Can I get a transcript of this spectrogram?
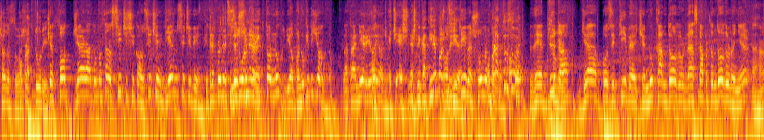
Çfarë do të thuash? Po pra këtu Që thot gjëra, domethënë siç i shikon, siç i ndjen, siç i vjen. I drejtpërdrejtë siç e duam ne. Këto nuk, jo, po nuk i dëgjon këto. Nga trajneri jo, po, jo. Është negative po është pozitive. Pozitive shumë. Po pra këtë thuaj. Dhe e dyta, Gjëja pozitive që nuk ka ndodhur dhe as ka për të ndodhur ndonjëherë, uh -huh.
